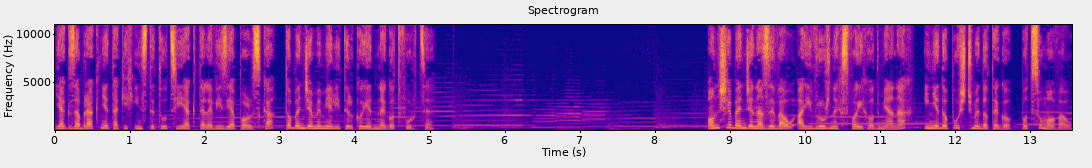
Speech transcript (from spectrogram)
jak zabraknie takich instytucji jak Telewizja Polska, to będziemy mieli tylko jednego twórcę. On się będzie nazywał AI w różnych swoich odmianach i nie dopuśćmy do tego, podsumował.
